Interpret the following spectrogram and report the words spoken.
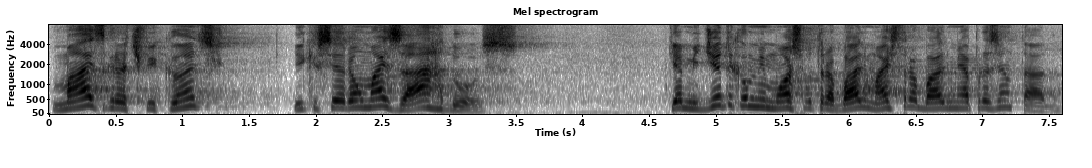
mais gratificantes e que serão mais árduos. Que à medida que eu me mostro para o trabalho, mais trabalho me é apresentado.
